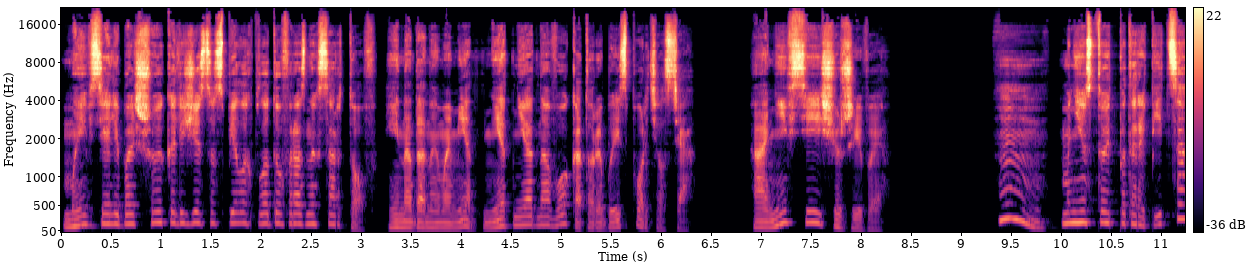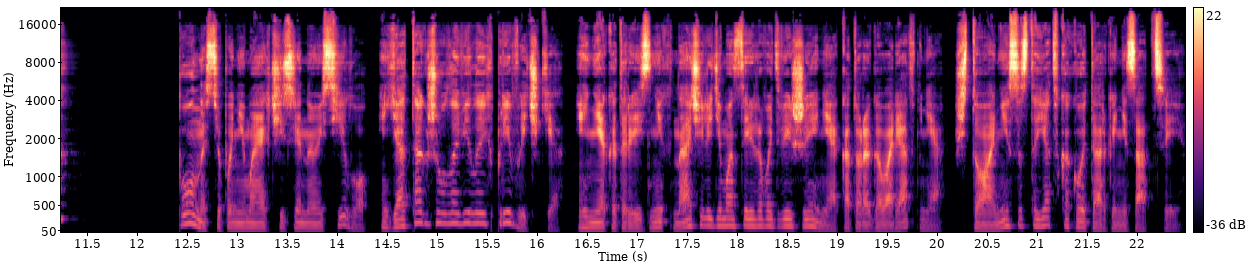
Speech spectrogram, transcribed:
Мы взяли большое количество спелых плодов разных сортов, и на данный момент нет ни одного, который бы испортился. Они все еще живы. Хм, мне стоит поторопиться? Полностью понимая их численную силу, я также уловила их привычки, и некоторые из них начали демонстрировать движения, которые говорят мне, что они состоят в какой-то организации.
